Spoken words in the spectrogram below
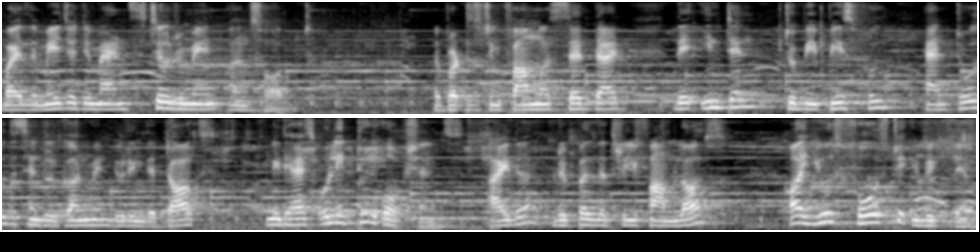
while the major demands still remain unsolved. The protesting farmers said that they intend to be peaceful and told the central government during the talks it has only two options either repeal the three farm laws or use force to evict them.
